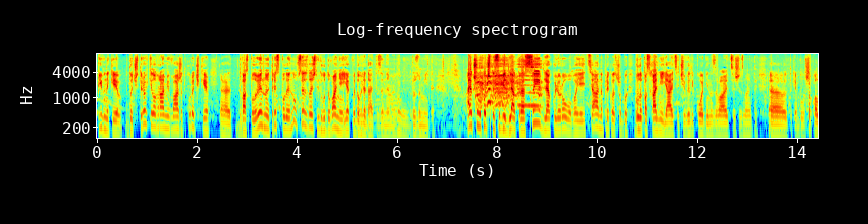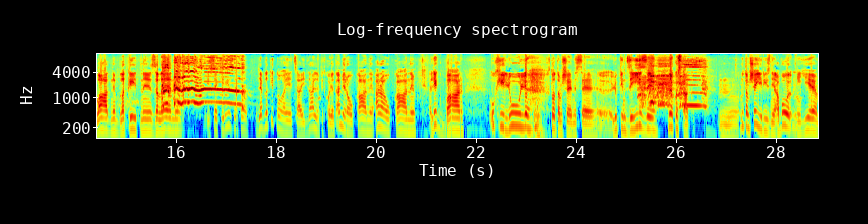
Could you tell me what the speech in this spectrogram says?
Півники до 4 кг важать, курочки е, 2,5-3,5. Ну, все залежить від годування як ви доглядаєте за ними. Ну, розумієте. А якщо ви хочете собі для краси, для кольорового яйця, наприклад, щоб були пасхальні яйця чи великодні називаються, ще знаєте, е, таке було шоколадне, блакитне, зелене і всякі різні, то для блакитного яйця ідеально підходять аміраукани, араукани, лікбар, ухілюль, хто там ще несе, е, люкінзеїзи, ну якось так. Ну там ще є різні. Або є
